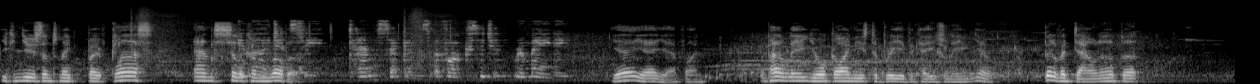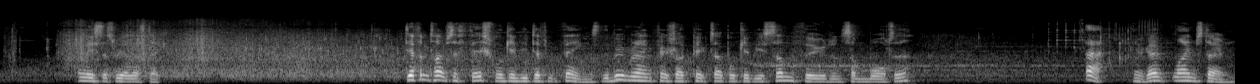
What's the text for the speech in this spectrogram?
You can use them to make both glass and silicon Emergency. rubber. Ten seconds of oxygen remaining. Yeah, yeah, yeah, fine. Apparently your guy needs to breathe occasionally. You know, bit of a downer, but at least it's realistic. Different types of fish will give you different things. The boomerang fish I've picked up will give you some food and some water. Ah, there we go, limestone.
